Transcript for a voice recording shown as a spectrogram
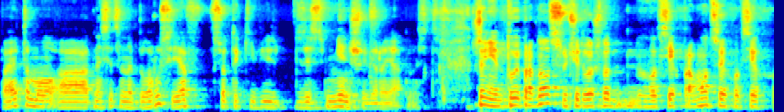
поэтому относительно Беларуси я все-таки вижу здесь меньше вероятность. Женя, твой прогноз, учитывая, что во всех промоциях, во всех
